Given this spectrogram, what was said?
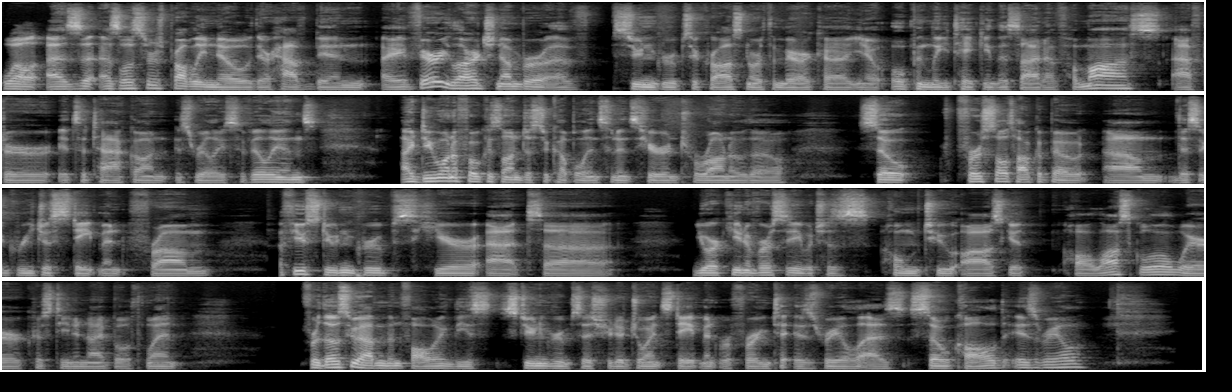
Well, as as listeners probably know, there have been a very large number of student groups across North America, you know, openly taking the side of Hamas after its attack on Israeli civilians. I do want to focus on just a couple incidents here in Toronto, though. So first, I'll talk about um, this egregious statement from a few student groups here at uh, York University, which is home to Osgoode Hall Law School, where Christine and I both went. For those who haven't been following, these student groups issued a joint statement referring to Israel as so called Israel.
